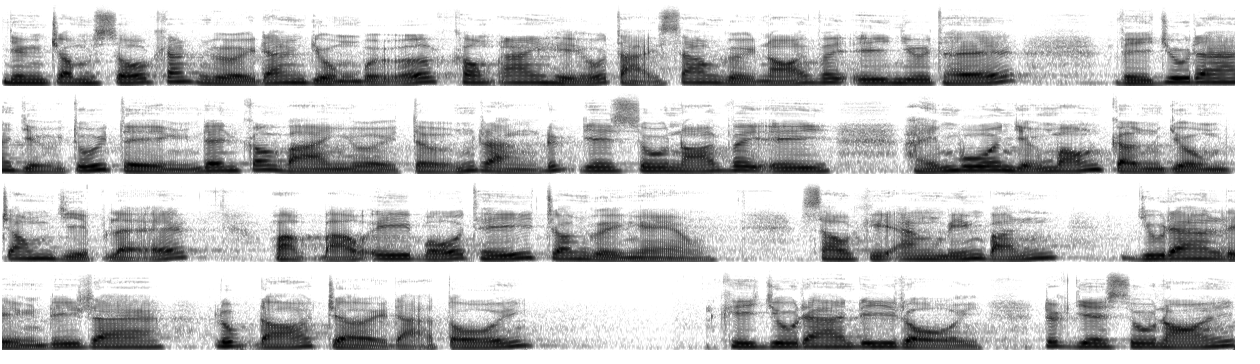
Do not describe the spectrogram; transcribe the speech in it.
Nhưng trong số các người đang dùng bữa, không ai hiểu tại sao người nói với y như thế. Vì Juda giữ túi tiền nên có vài người tưởng rằng Đức Giêsu nói với y: "Hãy mua những món cần dùng trong dịp lễ." Hoặc bảo y bố thí cho người nghèo. Sau khi ăn miếng bánh, Juda liền đi ra, lúc đó trời đã tối. Khi Juda đi rồi, Đức Giêsu nói:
